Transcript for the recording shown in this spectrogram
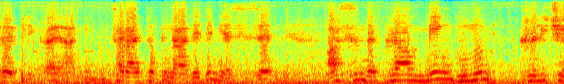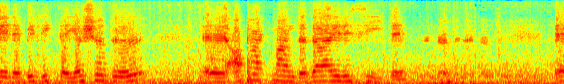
replika yani. Saray tapınağı dedim ya size. Aslında Kral Mingu'nun kraliçeyle birlikte yaşadığı e, apartmanda dairesiydi. E,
